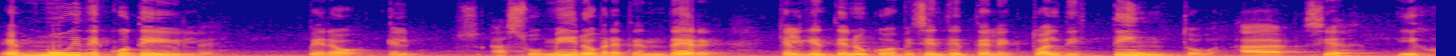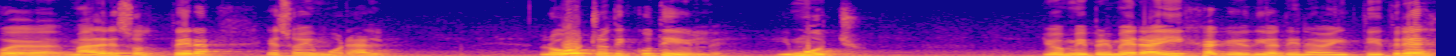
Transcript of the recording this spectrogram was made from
es muy discutible pero el asumir o pretender que alguien tiene un coeficiente intelectual distinto a si es hijo de madre soltera, eso es inmoral. Lo otro es discutible, y mucho. Yo, mi primera hija, que hoy día tiene 23,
